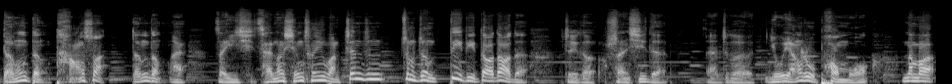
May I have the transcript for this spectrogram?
等等糖蒜等等，哎，在一起才能形成一碗真真正正、地地道道的这个陕西的，呃，这个牛羊肉泡馍。那么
